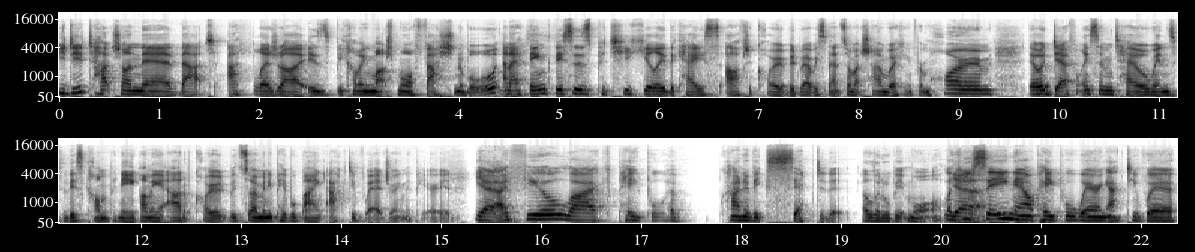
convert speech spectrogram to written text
You did touch on there that athleisure is becoming much more fashionable. And I think this is particularly the case after COVID, where we spent so much time working from home. There were definitely some tailwinds for this company coming out of COVID with so many people buying activewear during the period. yeah, I feel like people have kind of accepted it a little bit more. Like Yeah. you see now people wearing activewear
